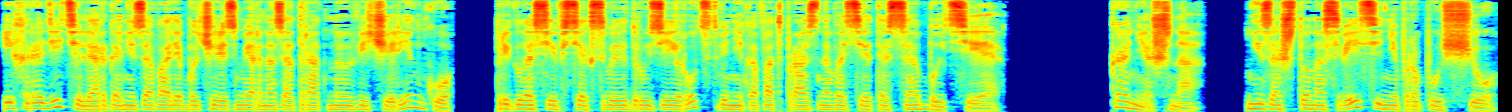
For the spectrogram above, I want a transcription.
их родители организовали бы чрезмерно затратную вечеринку, пригласив всех своих друзей и родственников отпраздновать это событие. Конечно, ни за что на свете не пропущу.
